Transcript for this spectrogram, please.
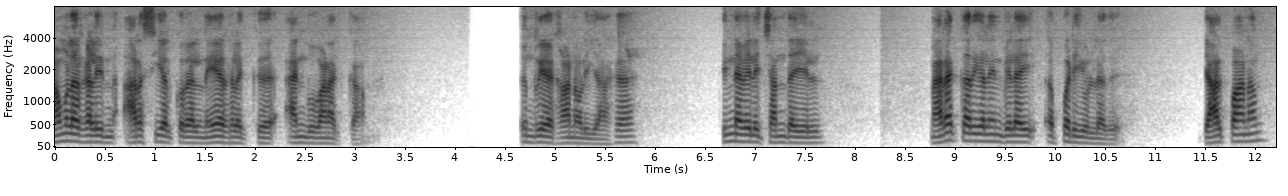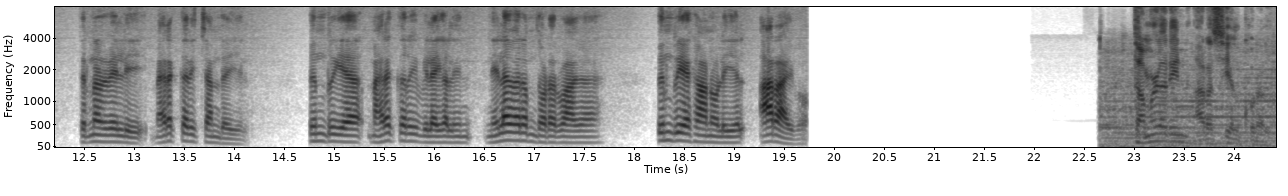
தமிழர்களின் அரசியல் குரல் நேயர்களுக்கு அன்பு வணக்கம். இன்றைய காணொளியாக திண்ணவெளி சந்தையில் மரக்கறிகளின் விலை எப்படியுள்ளது? யாழ்ப்பாணம் திருநெல்வேலி மரக்கறி சந்தையில் இன்றைய மரக்கறி விலைகளின் நிலவரம் தொடர்பாக இன்றைய காணொளியில் ஆராய்வோம். தமிழரின் அரசியல் குரல்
